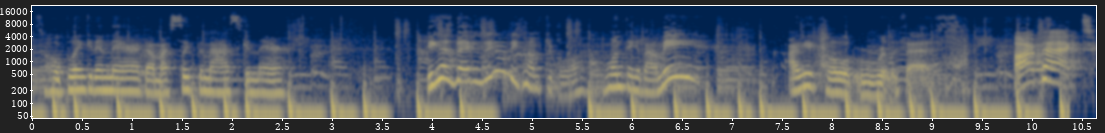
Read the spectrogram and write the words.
it's a whole blanket in there. I got my sleeping mask in there. Because baby, we gonna be comfortable. One thing about me, I get cold really fast. Are packed.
